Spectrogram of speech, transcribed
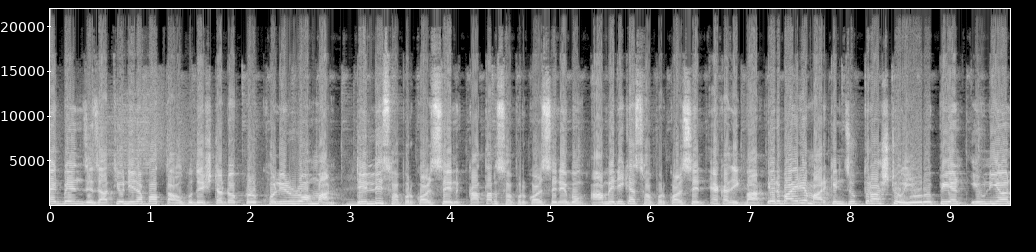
দেখবেন যে জাতীয় নিরাপত্তা উপদেষ্টা ডক্টর খলিলুর রহমান দিল্লি সফর করছেন, কাতার সফর করছেন এবং আমেরিকা সফর করছেন একাধিকবার। এর বাইরে মার্কিন যুক্তরাষ্ট্র, ইউরোপিয়ান ইউনিয়ন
